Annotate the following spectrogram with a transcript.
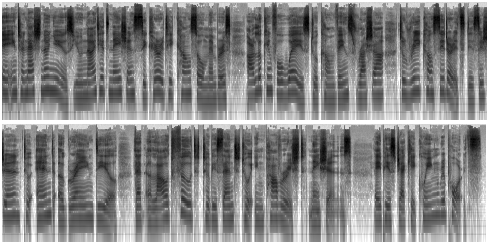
In international news, United Nations Security Council members are looking for ways to convince Russia to reconsider its decision to end a grain deal that allowed food to be sent to impoverished nations. AP's Jackie Quinn reports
